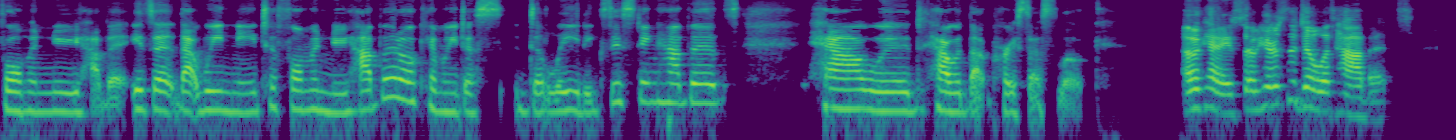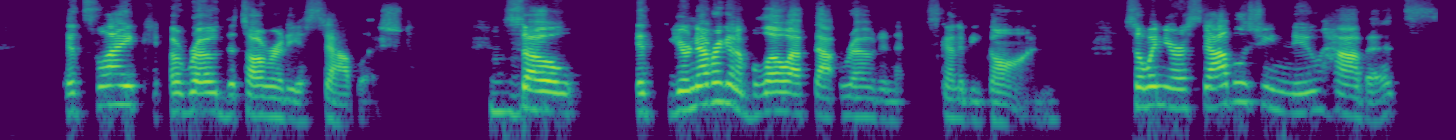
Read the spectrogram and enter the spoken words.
form a new habit? Is it that we need to form a new habit or can we just delete existing habits? How would how would that process look? Okay, so here's the deal with habits. It's like a road that's already established. Mm-hmm. So it, you're never going to blow up that road and it's going to be gone. So when you're establishing new habits,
